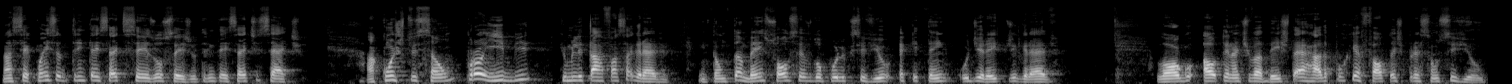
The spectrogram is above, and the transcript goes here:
na sequência do 37.6, ou seja, o 37.7. A Constituição proíbe que o militar faça greve. Então também só o servidor público civil é que tem o direito de greve. Logo, a alternativa B está errada porque falta a expressão civil.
